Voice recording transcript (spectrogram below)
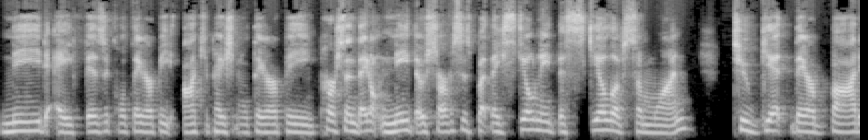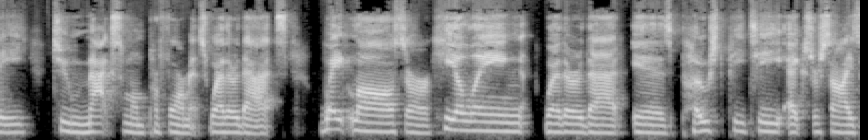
need a physical therapy, occupational therapy person. They don't need those services, but they still need the skill of someone to get their body to maximum performance, whether that's weight loss or healing, whether that is post PT exercise,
